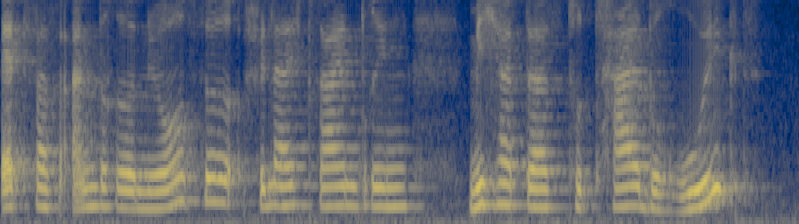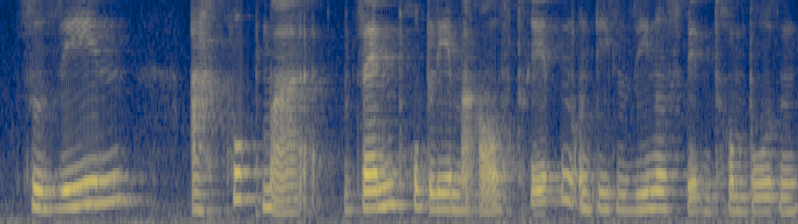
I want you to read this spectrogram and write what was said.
etwas andere Nuance vielleicht reinbringen mich hat das total beruhigt zu sehen, ach guck mal, wenn Probleme auftreten und diese Sinusvenenthrombosen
